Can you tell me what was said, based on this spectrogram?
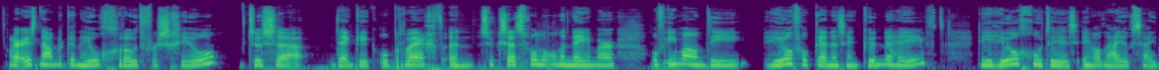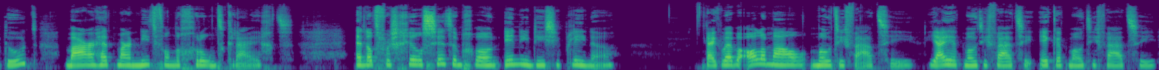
Er is namelijk een heel groot verschil tussen, denk ik, oprecht een succesvolle ondernemer of iemand die heel veel kennis en kunde heeft, die heel goed is in wat hij of zij doet, maar het maar niet van de grond krijgt. En dat verschil zit hem gewoon in die discipline. Kijk, we hebben allemaal motivatie. Jij hebt motivatie, ik heb motivatie.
